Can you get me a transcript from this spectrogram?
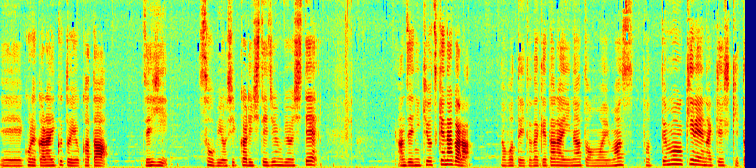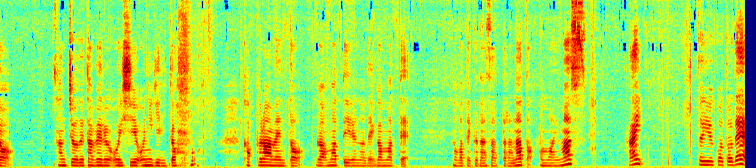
えー、これから行くという方是非装備をしっかりして準備をして安全に気をつけながら登っていただけたらいいなと思います。とっても綺麗な景色と山頂で食べる美味しいおにぎりと カップラーメンとが待っているので頑張って登ってくださったらなと思います。はい。ということで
